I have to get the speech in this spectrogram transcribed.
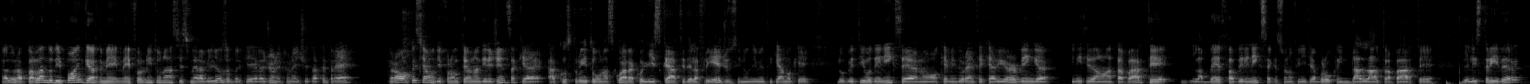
Allora, parlando di point guard, mi, mi hai fornito un assist meraviglioso perché hai ragione, tu ne hai citate tre però qui siamo di fronte a una dirigenza che ha costruito una squadra con gli scarti della free agency. Non dimentichiamo che l'obiettivo dei Knicks erano Kevin Durant e Kyrie Irving finiti da un'altra parte, la beffa per i Knicks è che sono finiti a Brooklyn dall'altra parte dell'East River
